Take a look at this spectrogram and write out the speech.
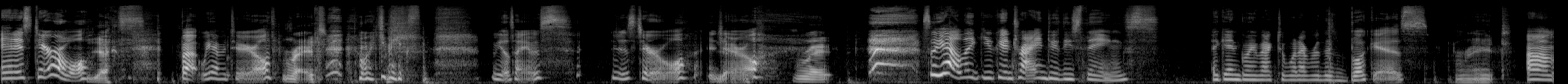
it's terrible. yes But we have a two-year-old, right which makes meal times just terrible in general. right So yeah, like you can try and do these things. Again, going back to whatever this book is. right Um,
